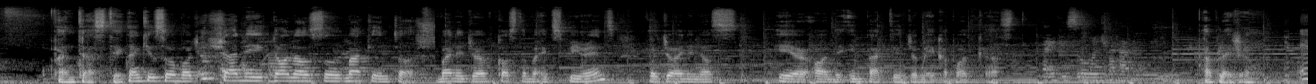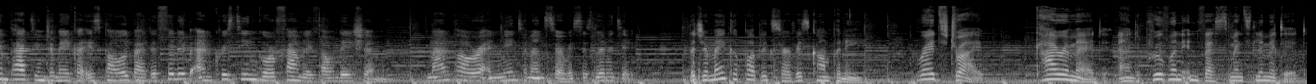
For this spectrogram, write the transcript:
Fantastic. Thank you so much, Shani Donaldson McIntosh, Manager of Customer Experience, for joining us here on the Impacting Jamaica podcast. Thank you so much for having me. A pleasure. Impacting Jamaica is powered by the Philip and Christine Gore Family Foundation, Manpower and Maintenance Services Limited, the Jamaica Public Service Company, Red Stripe, Kyramed, and Proven Investments Limited.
